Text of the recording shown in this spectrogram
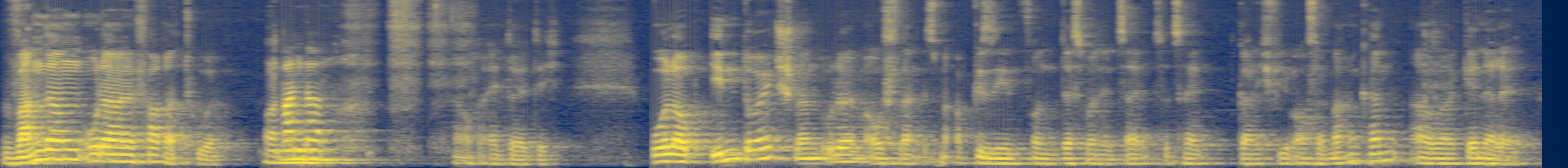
Wandern oder eine Fahrradtour? Wandern. Wandern. Auch eindeutig. Urlaub in Deutschland oder im Ausland? Ist mal abgesehen von, dass man in Zeit, zur Zeit gar nicht viel im Ausland machen kann, aber generell.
